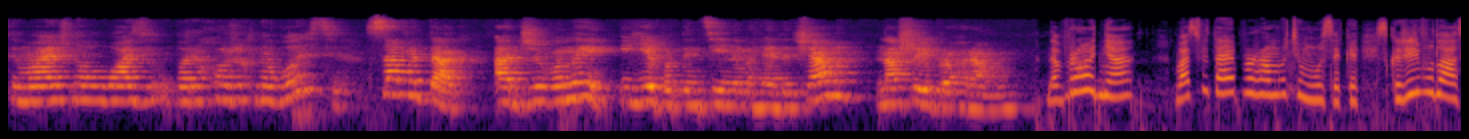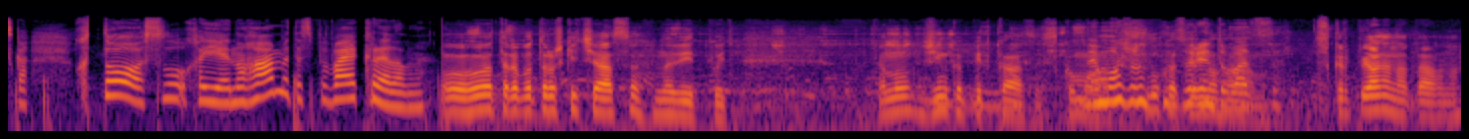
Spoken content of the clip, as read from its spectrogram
Ти маєш на увазі у перехожих на вулиці? Саме так, адже вони і є потенційними глядачами нашої програми. Доброго дня! Вас вітає програма Чомусики. Скажіть, будь ласка, хто слухає ногами та співає крилами? Ого, треба трошки часу на відповідь. А ну, жінка підказує, з комах. Не можу слухати зорієнтуватися. ногами. Скорпіони, напевно.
